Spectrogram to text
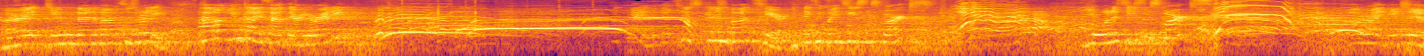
All right, Team Dinobots is ready. How about you guys out there? You ready? Okay, we got two spinning bots here. You think we might see some sparks? Yeah! You want to see some sparks? Yeah! All right, me too.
